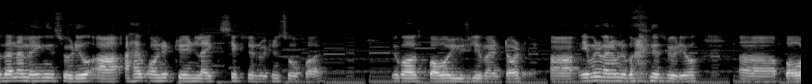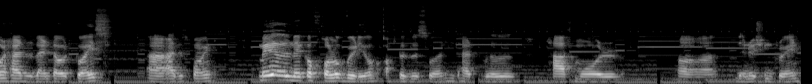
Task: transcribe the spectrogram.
when I'm making this video uh, I have only trained like six generations so far because power usually went out. Uh, even when I'm recording this video uh, power has went out twice uh, at this point. Maybe I will make a follow-up video after this one that will have more generation train.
